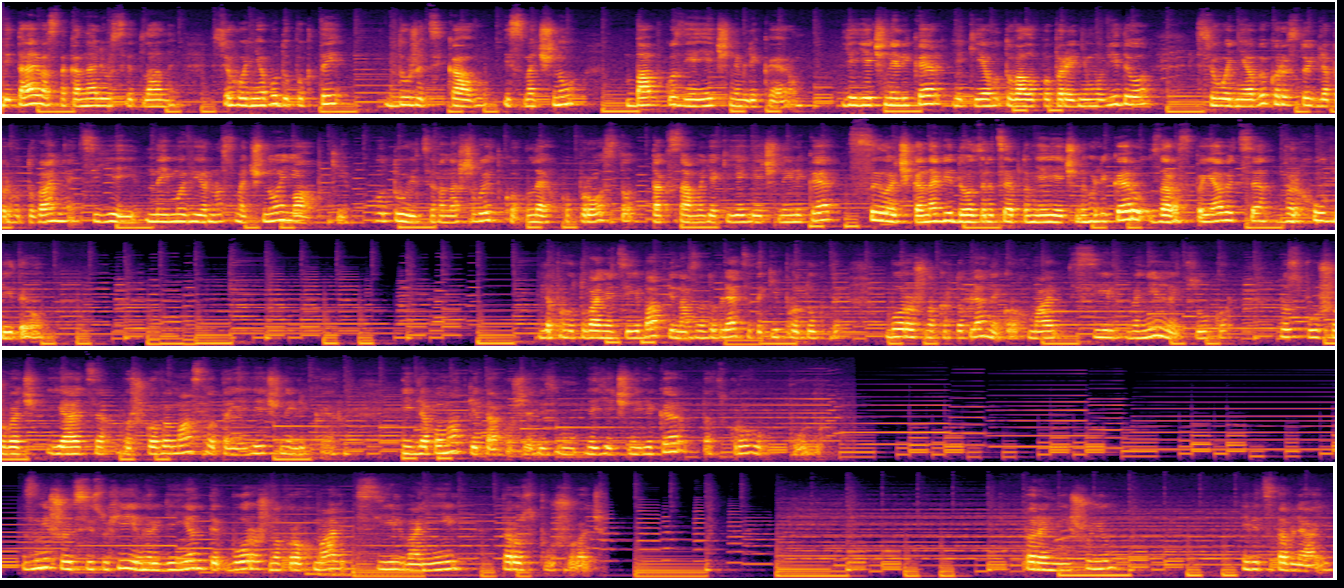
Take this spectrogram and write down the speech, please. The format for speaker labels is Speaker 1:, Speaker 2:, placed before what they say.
Speaker 1: Вітаю вас на каналі у Світлани. Сьогодні я буду пекти дуже цікаву і смачну бабку з яєчним лікером. Яєчний лікер, який я готувала в попередньому відео, сьогодні я використаю для приготування цієї неймовірно смачної бабки. Готується вона швидко, легко, просто, так само, як і яєчний лікер. Силочка на відео з рецептом яєчного лікеру зараз появиться вверху відео. Для приготування цієї бабки нам знадобляться такі продукти: борошно, картопляний крохмаль, сіль, ванільний цукор, розпушувач, яйця, вершкове масло та яєчний лікер. І для помадки також я візьму яєчний лікер та цукрову пудру. Змішую всі сухі інгредієнти, борошно, крохмаль, сіль, ваніль та розпушувач. Перемішую і відставляю.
